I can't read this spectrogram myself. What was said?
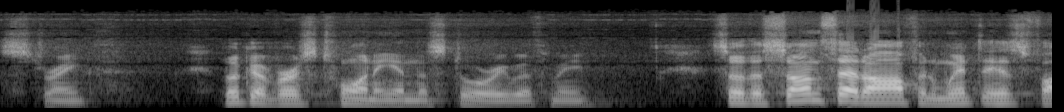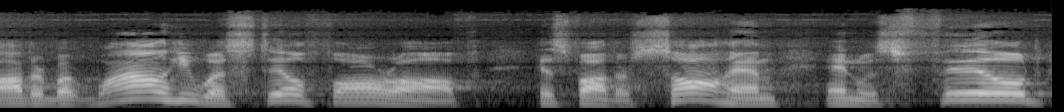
strength. Look at verse 20 in the story with me. So the son set off and went to his father, but while he was still far off, his father saw him and was filled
